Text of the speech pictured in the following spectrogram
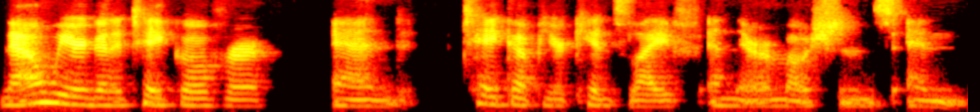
now we are going to take over and take up your kid's life and their emotions and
